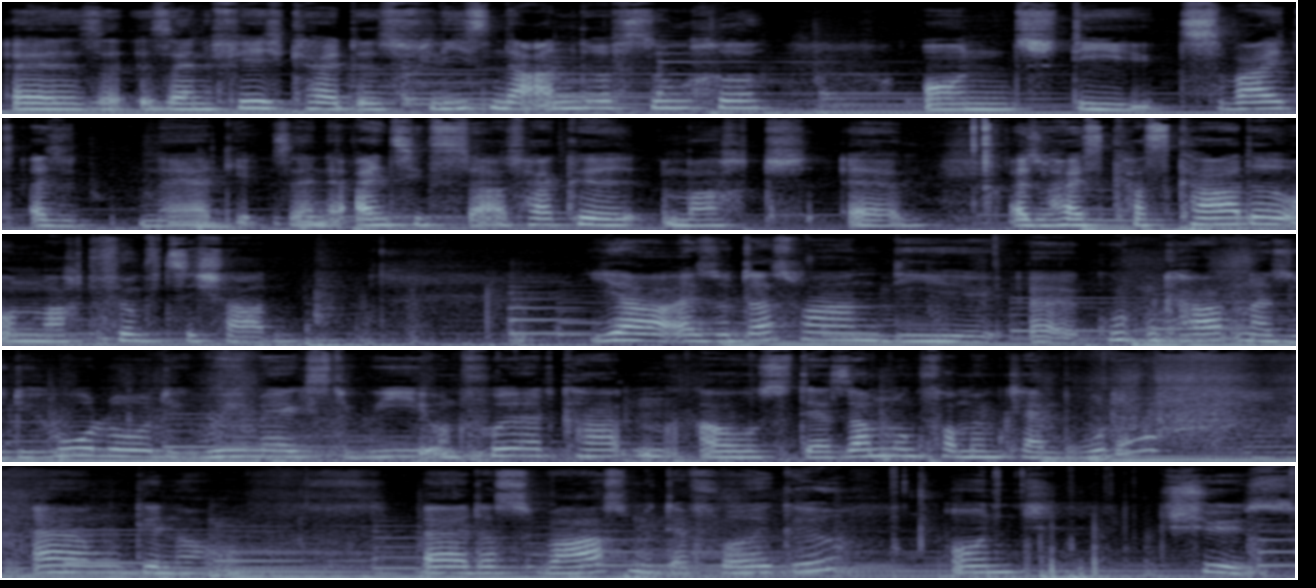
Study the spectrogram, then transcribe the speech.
Äh, seine Fähigkeit ist fließende Angriffssuche. Und die zweite, also naja, die, seine einzigste Attacke macht, ähm, also heißt Kaskade und macht 50 Schaden. Ja, also das waren die äh, guten Karten, also die Holo, die Remakes, die Wii und Full Art Karten aus der Sammlung von meinem kleinen Bruder. Ähm, genau. Äh, das war's mit der Folge und tschüss.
